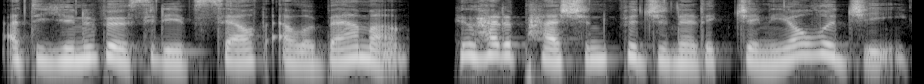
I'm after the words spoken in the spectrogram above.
at the University of South Alabama who had a passion for genetic genealogy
